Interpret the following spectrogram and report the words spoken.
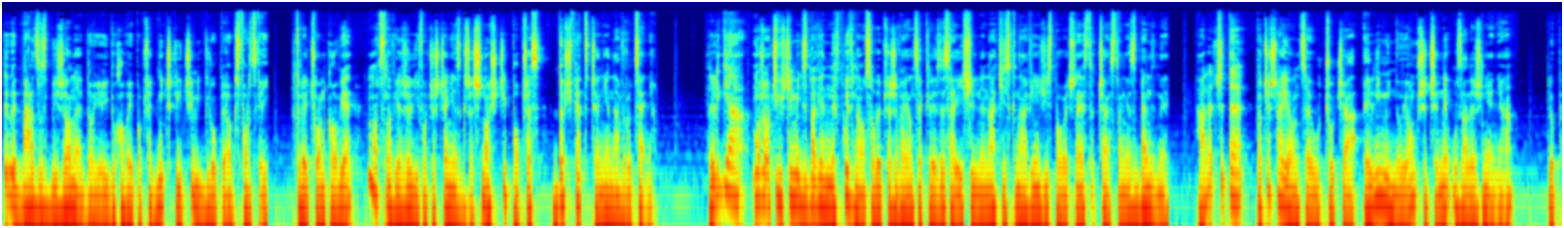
były bardzo zbliżone do jej duchowej poprzedniczki, czyli grupy oksfordzkiej której członkowie mocno wierzyli w oczyszczenie z grzeszności poprzez doświadczenie nawrócenia. Religia może oczywiście mieć zbawienny wpływ na osoby przeżywające kryzys, a jej silny nacisk na więzi społeczne jest często niezbędny. Ale czy te pocieszające uczucia eliminują przyczyny uzależnienia lub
